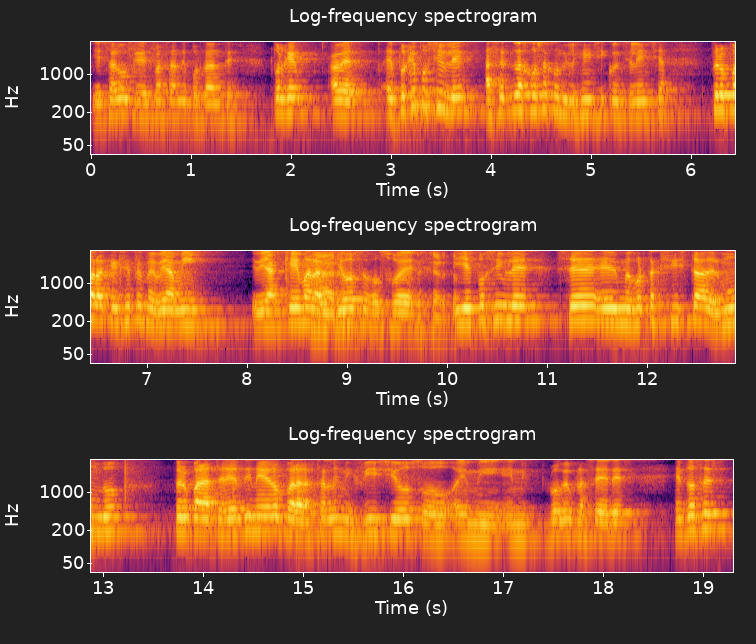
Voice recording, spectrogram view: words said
Y es algo que es bastante importante. Porque, a ver, eh, ¿por qué es posible hacer las cosas con diligencia y con excelencia, pero para que el jefe me vea a mí? Y vea qué maravilloso claro. Josué. Es y es posible ser el mejor taxista del mundo, pero para tener dinero, para gastarlo en mis vicios o en, mi, en mis propios placeres. Entonces,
